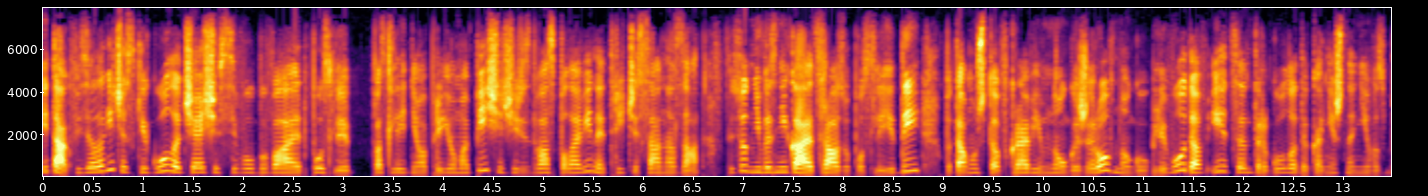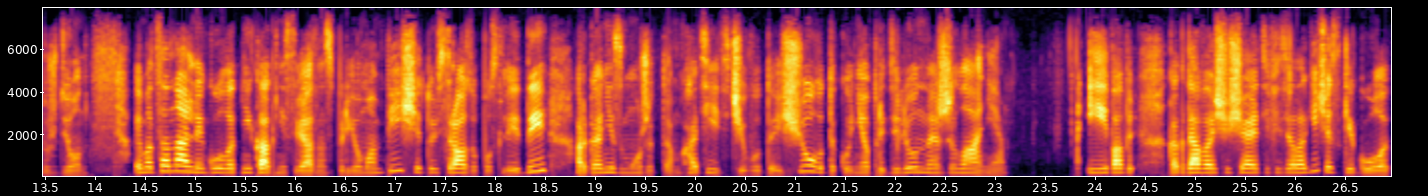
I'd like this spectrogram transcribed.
Итак, физиологический голод чаще всего бывает после последнего приема пищи через 2,5-3 часа назад. То есть он не возникает сразу после еды, потому что в крови много жиров, много углеводов и центр голода, конечно, не возбужден. Эмоциональный голод никак не связан с приемом пищи, то есть сразу после еды организм может там, хотеть чего-то еще, вот такое неопределенное желание. И когда вы ощущаете физиологический голод,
